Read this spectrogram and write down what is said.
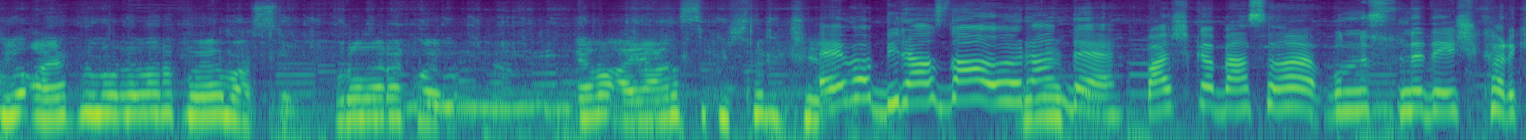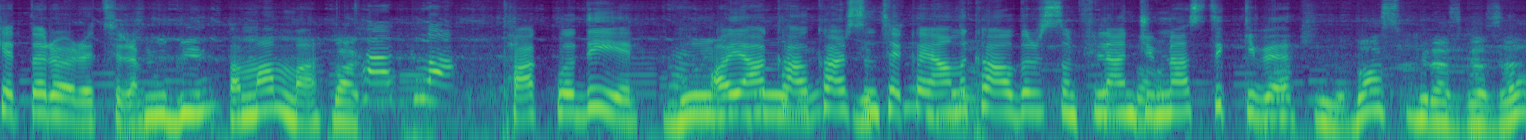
Yo, ayaklarını oralara koyamazsın. Buralara koyma. Eva ayağını sıkıştır içeri. Eva biraz daha öğren de. Başka ben sana bunun üstünde değişik hareketler öğretirim. Şimdi bin. Tamam mı? Bak. Takla. Takla değil. Bu Ayağa böyle kalkarsın, tek ayağını kaldırırsın filan jimnastik gibi. Bak şimdi bas biraz gaza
